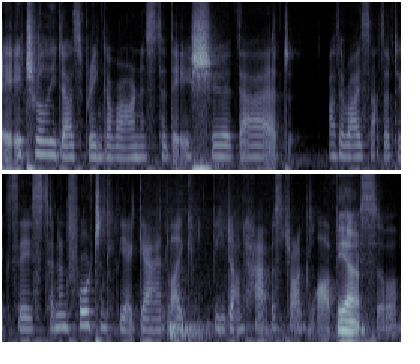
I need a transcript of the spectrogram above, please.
it really does bring awareness to the issue that otherwise doesn't exist and unfortunately again like we don't have a strong lobby yeah so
